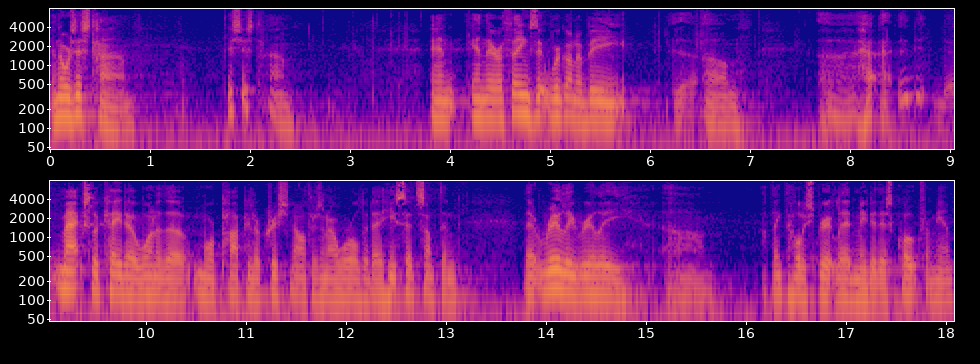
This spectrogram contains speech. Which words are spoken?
in other words, it's time. It's just time. And, and there are things that we're going to be. Uh, um, uh, Max Lucado, one of the more popular Christian authors in our world today, he said something that really, really, um, I think the Holy Spirit led me to this quote from him.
